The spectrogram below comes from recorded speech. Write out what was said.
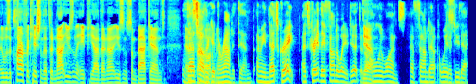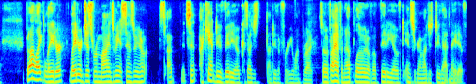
it was a clarification that they're not using the API, they're not using some back end. Well, that's how they're getting around it. Then I mean, that's great. That's great. They found a way to do it. They're Yeah. the only ones have found out a way to do that. But I like later. Later just reminds me. It sends me. I, it's, I can't do video because I just I do the free one. Right. So if I have an upload of a video to Instagram, I just do that native.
